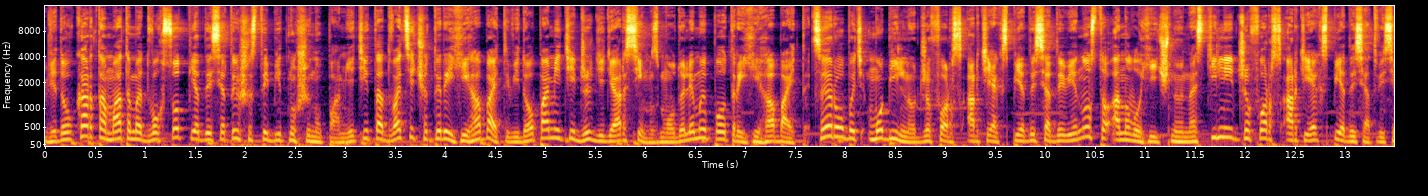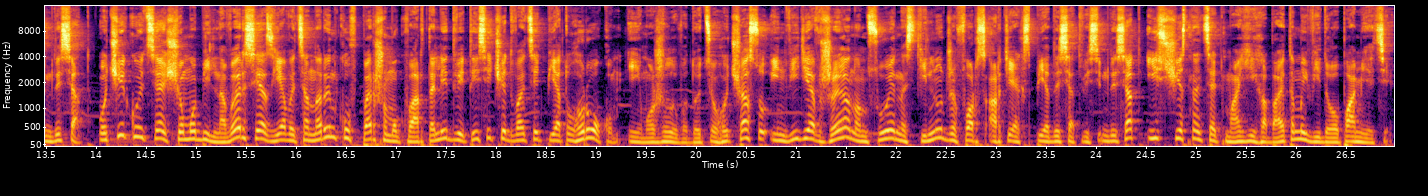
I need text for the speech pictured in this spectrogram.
Відеокарта матиме 256-бітну шину пам'яті та 24 ГБ відеопам'яті GDDR7 з модулями по 3 ГБ. Це робить мобільну GeForce RTX 5090 аналогічною настільній GeForce RTX 5080. Очікується, що мобільна версія з'явиться на ринку в першому кварталі 2025 року, і можливо до цього часу Nvidia вже анонсує настільну GeForce RTX 5080 із 16 ГБ відеопам'яті.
